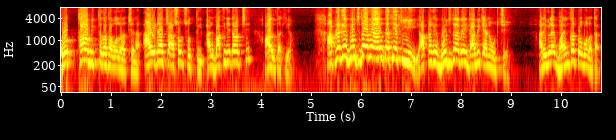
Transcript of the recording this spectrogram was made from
কোথাও মিথ্যা কথা বলা হচ্ছে না। আর এটা হচ্ছে আসল সত্যি। আর বাকি যেটা হচ্ছে আলতাকিয়া আপনাকে বুঝতে হবে আলতাকিয়া কি? আপনাকে বুঝতে হবে এই দাবি কেন উঠছে। আর এগুলো এক ভয়ঙ্কর প্রবণতা।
